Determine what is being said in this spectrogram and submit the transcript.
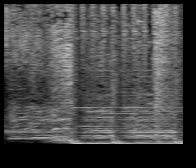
to the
